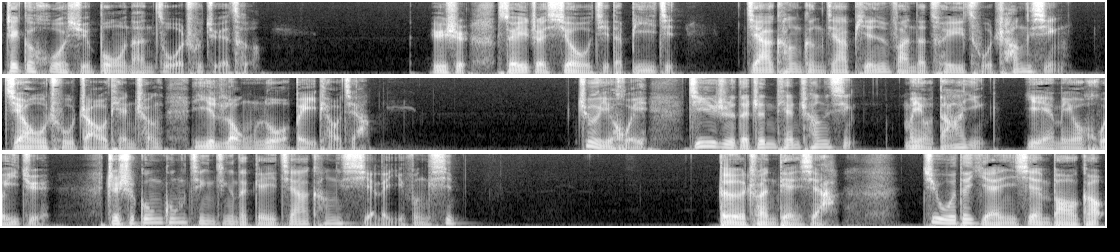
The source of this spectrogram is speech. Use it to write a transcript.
这个或许不难做出决策。于是，随着秀吉的逼近，家康更加频繁地催促昌幸交出沼田城，以笼络北条家。这一回，昔日的真田昌幸没有答应，也没有回绝，只是恭恭敬敬地给家康写了一封信。德川殿下，据我的眼线报告，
